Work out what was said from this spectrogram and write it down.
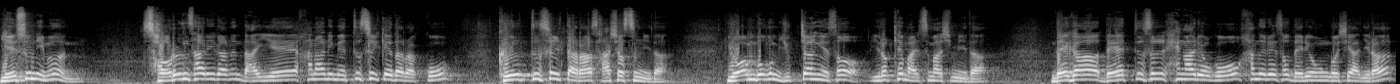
예수님은 서른 살이라는 나이에 하나님의 뜻을 깨달았고 그 뜻을 따라 사셨습니다. 요한복음 6장에서 이렇게 말씀하십니다. 내가 내 뜻을 행하려고 하늘에서 내려온 것이 아니라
